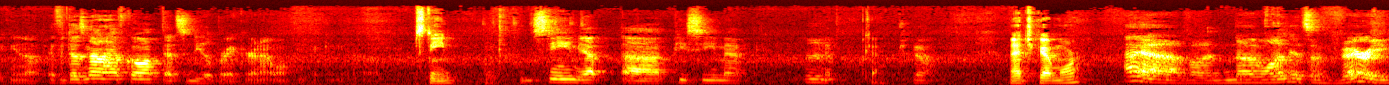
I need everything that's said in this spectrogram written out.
picking it up. If it does not have co-op, that's a deal breaker, and I won't be picking it up. Steam. Steam, yep. Uh, PC, Mac. Mm. Yep. Okay. Check it out. Matt, you got more? I have another one. It's a very,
